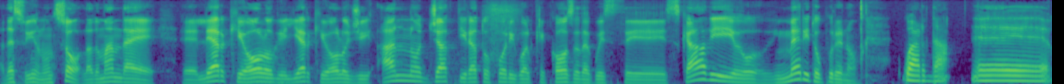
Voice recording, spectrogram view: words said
Adesso io non so, la domanda è, eh, le archeologhe e gli archeologi hanno già tirato fuori qualche cosa da questi scavi o- in merito oppure no? Guarda, eh,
